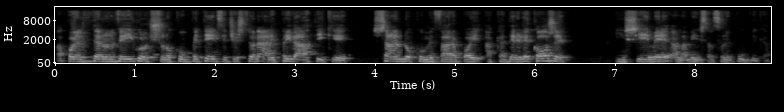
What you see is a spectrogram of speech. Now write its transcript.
ma poi all'interno del veicolo ci sono competenze gestionali privati che sanno come fare poi accadere le cose insieme all'amministrazione pubblica.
